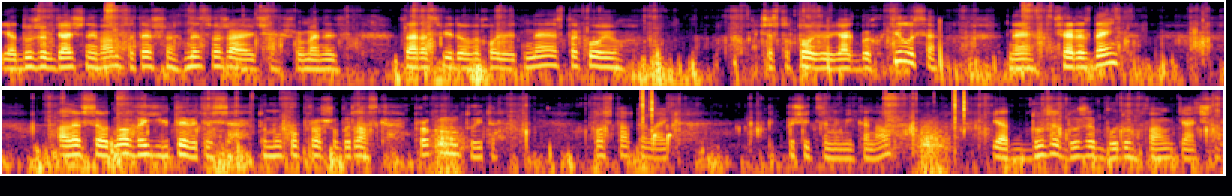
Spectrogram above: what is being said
Я дуже вдячний вам за те, що незважаючи, що в мене зараз відео виходять не з такою частотою, як би хотілося, не через день, але все одно ви їх дивитеся. Тому попрошу, будь ласка, прокоментуйте, поставте лайк, підпишіться на мій канал. Я дуже-дуже буду вам вдячний.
